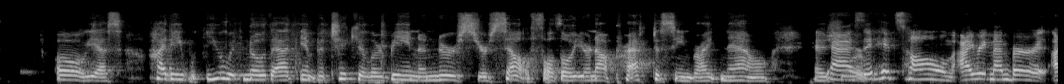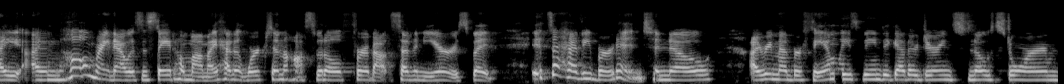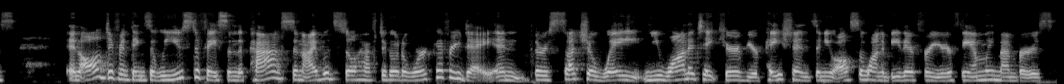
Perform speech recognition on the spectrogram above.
Oh, yes. Heidi, you would know that in particular, being a nurse yourself, although you're not practicing right now. yes, it hits home. I remember I, I'm home right now as a stay at home mom. I haven't worked in the hospital for about seven years, but it's a heavy burden to know. I remember families being together during snowstorms and all different things that we used to face in the past and i would still have to go to work every day. And there's such a weight. You want to take care of your patients and you also want to be there for your family members.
